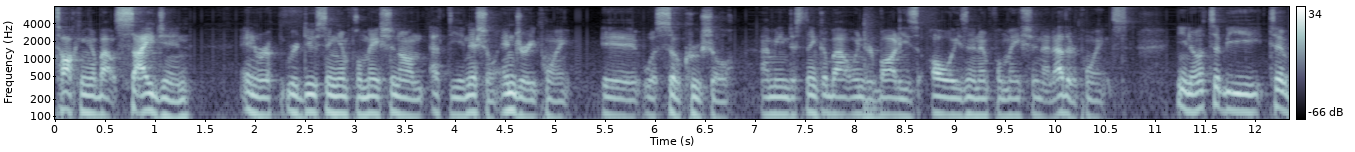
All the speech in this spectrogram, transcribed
talking about Sygen and re- reducing inflammation on at the initial injury point it was so crucial. I mean, just think about when your body's always in inflammation at other points. You know, to be to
